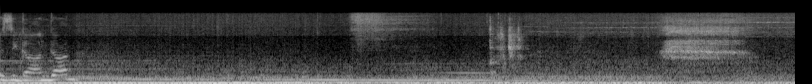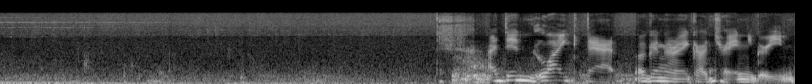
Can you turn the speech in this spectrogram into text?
Is he gone, gone? I didn't like that. We're gonna make our train green.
